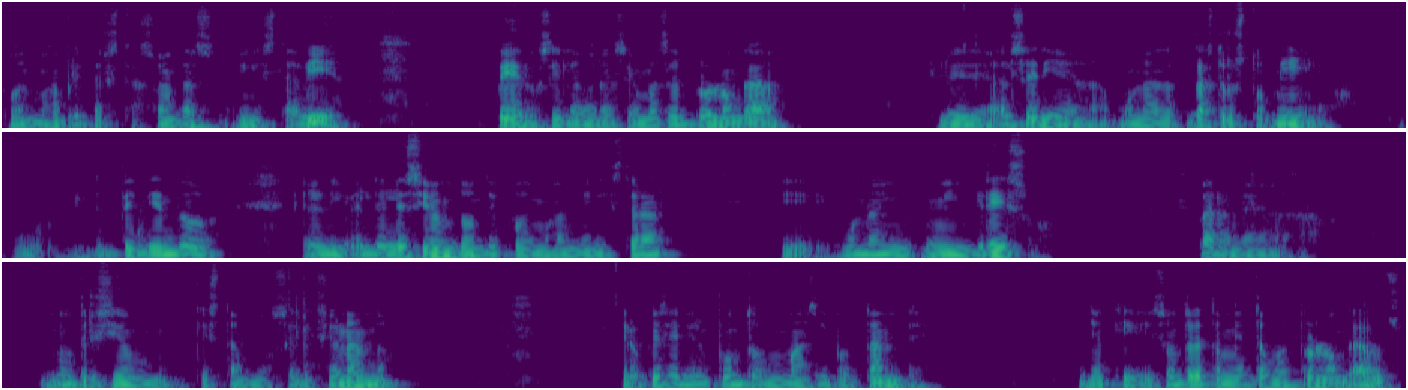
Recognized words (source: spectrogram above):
podemos aplicar estas ondas en esta vía. Pero si la duración va a ser prolongada, lo ideal sería una gastrostomía, dependiendo el nivel de lesión donde podemos administrar eh, un ingreso para la nutrición que estamos seleccionando. Creo que sería el punto más importante, ya que son tratamientos más prolongados,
